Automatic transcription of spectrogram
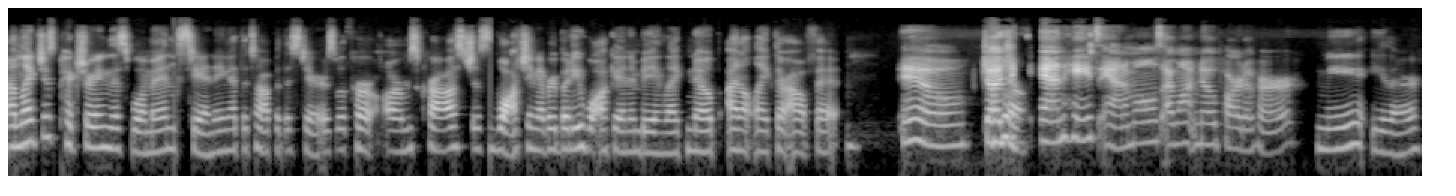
I'm like just picturing this woman standing at the top of the stairs with her arms crossed, just watching everybody walk in and being like, nope, I don't like their outfit. Ew. Judging and hates animals. I want no part of her. Me either.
